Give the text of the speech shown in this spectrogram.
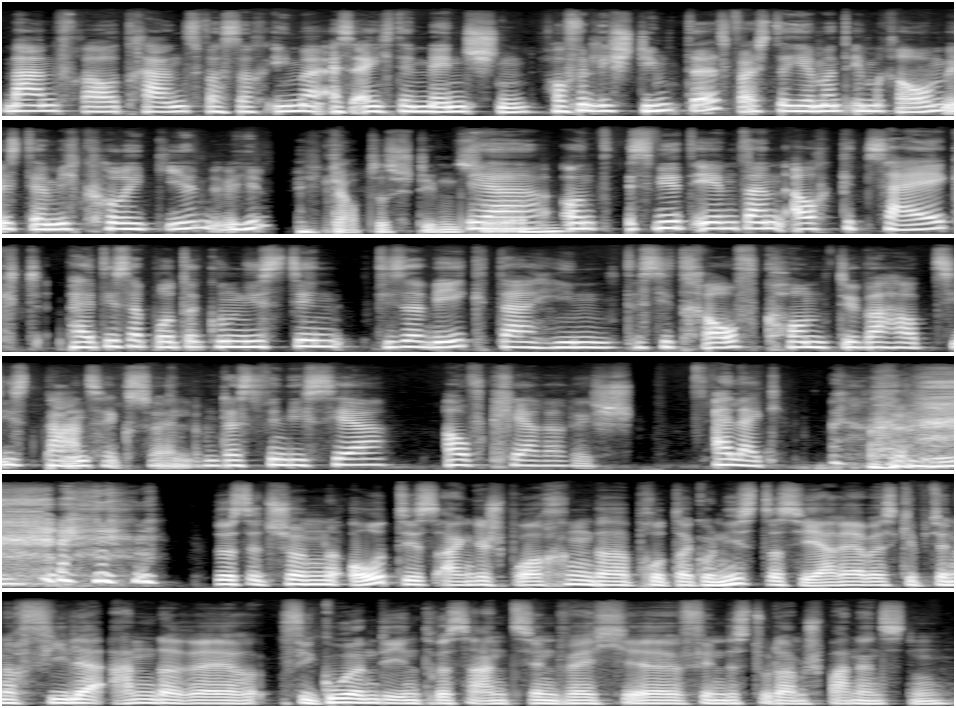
Mann, Frau, Trans, was auch immer, also eigentlich den Menschen. Hoffentlich stimmt das, falls da jemand im Raum ist, der mich korrigieren will. Ich glaube, das stimmt so. Ja, und es wird eben dann auch gezeigt bei dieser Protagonistin, dieser Weg dahin, dass sie draufkommt überhaupt, sie ist pansexuell. Und das finde ich sehr aufklärerisch. I like it. Du hast jetzt schon Otis angesprochen, der Protagonist der Serie, aber es gibt ja noch viele andere Figuren, die interessant sind. Welche findest du da am spannendsten?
